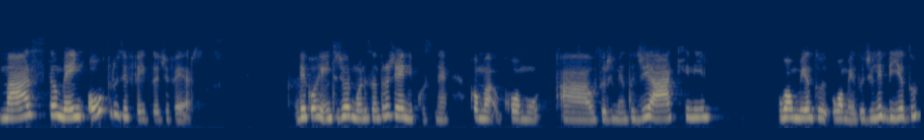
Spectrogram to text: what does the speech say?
mas também outros efeitos adversos decorrentes de hormônios androgênicos, né, como, a, como a, o surgimento de acne, o aumento, o aumento de libido,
